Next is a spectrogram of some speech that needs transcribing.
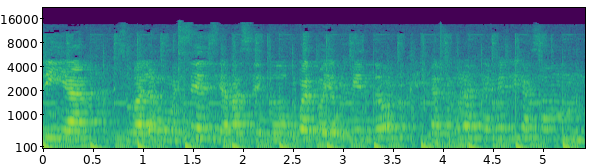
su valor como esencia, base de todo cuerpo y objeto, las figuras geométricas son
